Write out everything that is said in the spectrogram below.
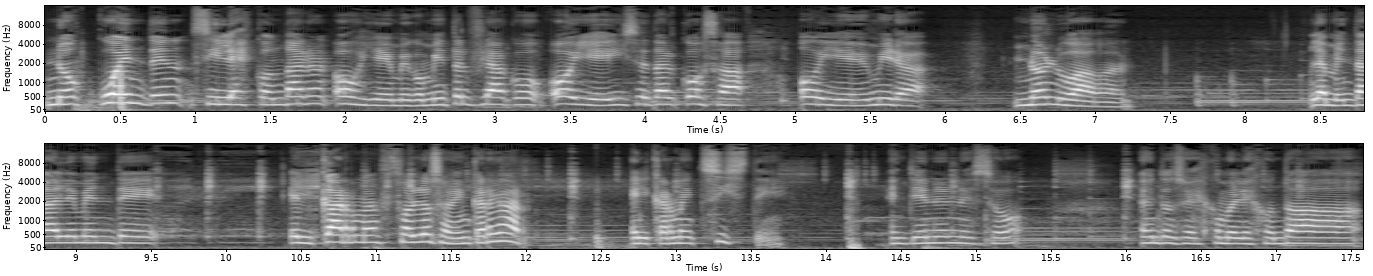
No cuenten si les contaron, oye, me convierte el flaco, oye, hice tal cosa, oye, mira, no lo hagan. Lamentablemente, el karma solo se va a encargar el karma existe. ¿Entienden eso? Entonces, como les contaba,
